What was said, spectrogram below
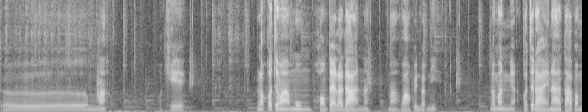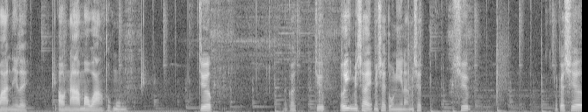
เติมมา โอเค เราก็จะมามุมของแต่ละด้านนะ มาวางเป็นแบบนี้ แล้วมันเนี่ยก็จะได้หน้าตาประมาณนี้เลย เอาน้ำมาวางทุกมุมจึบแล้วก็จึบเอ้ยไม่ใช่ไม่ใช่ตรงนี้นะ ไม่ใช่ชึบแล้วก็เชื่อม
